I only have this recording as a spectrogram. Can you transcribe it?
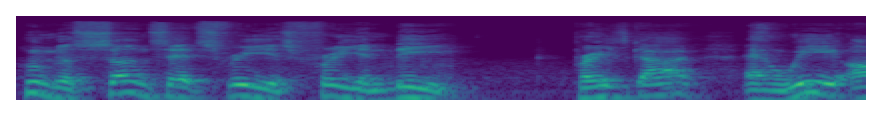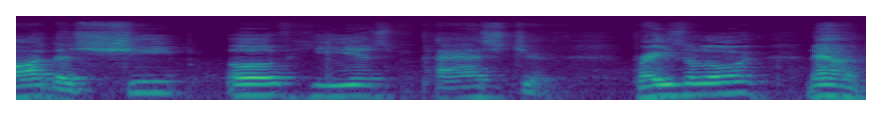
whom the Son sets free is free indeed. Praise God. And we are the sheep of his pasture. Praise the Lord. Now,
